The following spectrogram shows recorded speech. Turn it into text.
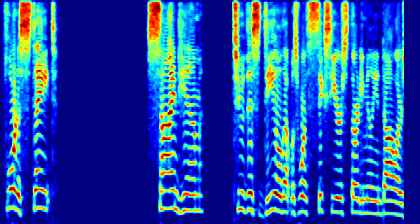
Florida State signed him to this deal that was worth six years, $30 million,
